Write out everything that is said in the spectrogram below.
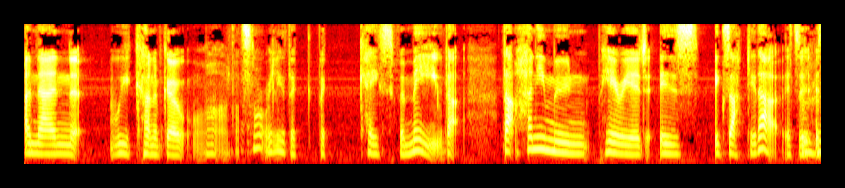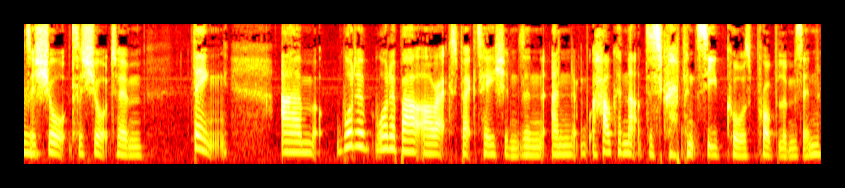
And then we kind of go, well, that's not really the, the case for me. That that honeymoon period is exactly that. It's a, mm-hmm. it's a short it's a short term thing. Um, what a, what about our expectations and, and how can that discrepancy cause problems in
